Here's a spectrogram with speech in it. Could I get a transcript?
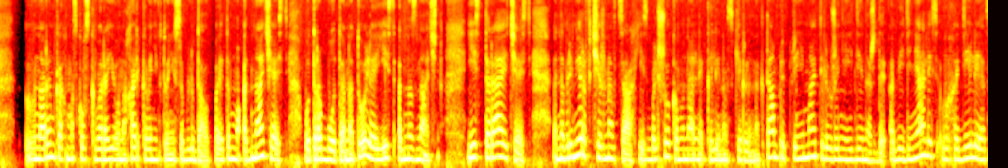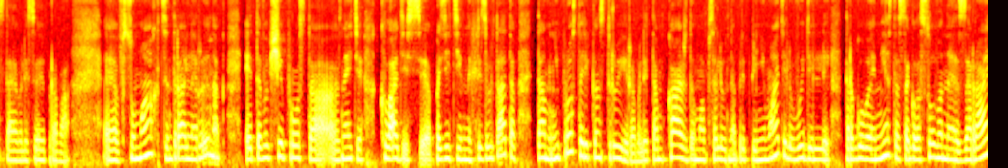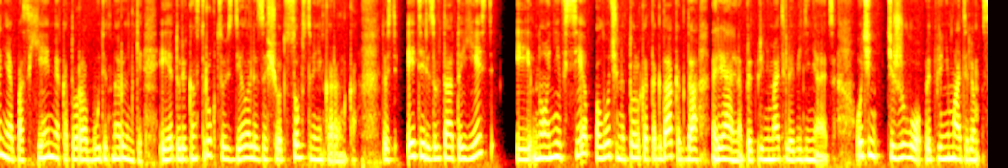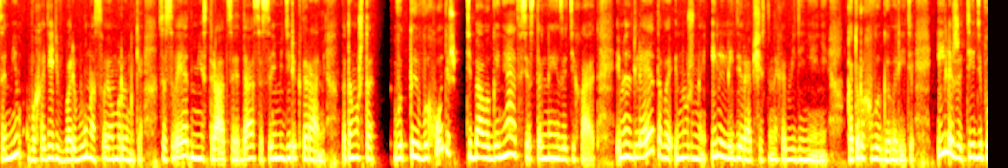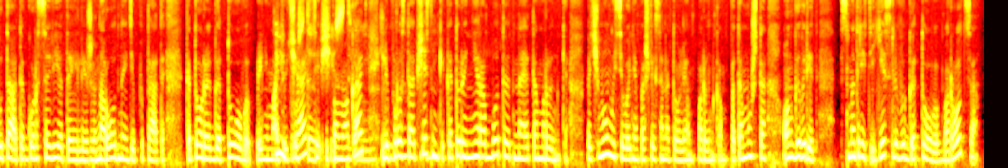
на рынках Московского района Харькова никто не соблюдал. Поэтому одна часть вот работы Анатолия есть однозначно. Есть вторая часть. Например, в Черновцах есть большой коммунальный Калиновский рынок. Там предприниматели уже не единожды объединялись, выходили и отстаивали свои права. Э, в Сумах центральный рынок — это вообще просто, знаете, кладезь позитивных результатов. Там не просто реконструировали, там каждому абсолютно предпринимателю выделили торговое место, согласованное заранее по схеме схеме, которая будет на рынке. И эту реконструкцию сделали за счет собственника рынка. То есть эти результаты есть, и, но они все получены только тогда, когда реально предприниматели объединяются. Очень тяжело предпринимателям самим выходить в борьбу на своем рынке со своей администрацией, да, со своими директорами, потому что вот ты выходишь, тебя выгоняют, все остальные затихают. Именно для этого и нужны или лидеры общественных объединений, о которых вы говорите, или же те депутаты горсовета, или же народные депутаты, которые готовы принимать или участие и помогать, или да. просто общественники, которые не работают на этом рынке. Почему мы сегодня пошли с Анатолием по рынкам? Потому что он говорит, смотрите, если вы готовы бороться,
